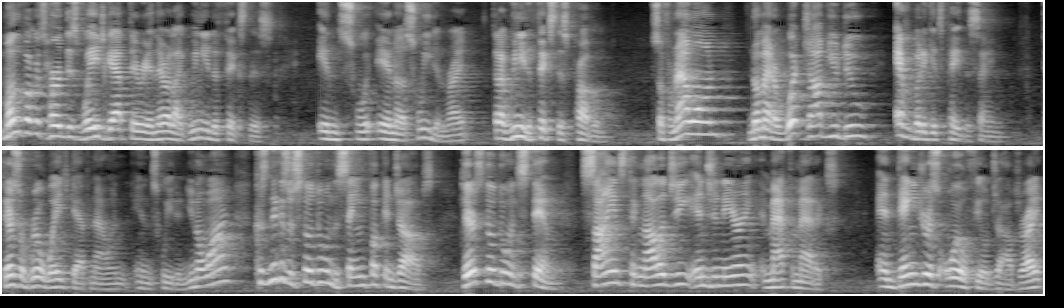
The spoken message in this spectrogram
Motherfuckers heard this wage gap theory and they're like, we need to fix this in Sw- in uh, Sweden, right? They're like, we need to fix this problem. So from now on, no matter what job you do, everybody gets paid the same. There's a real wage gap now in, in Sweden. You know why? Because niggas are still doing the same fucking jobs. They're still doing STEM, science, technology, engineering, and mathematics, and dangerous oil field jobs, right?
